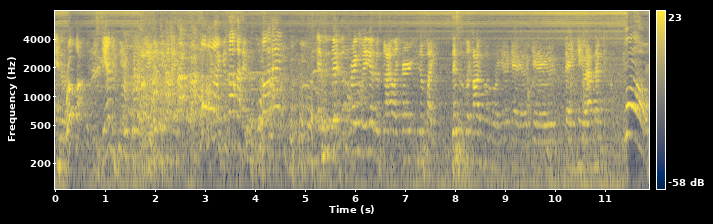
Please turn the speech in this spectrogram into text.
and the robot would be standing there. And they just be like, oh my god, what? And there's this great video of this guy like her, he's just like, this is the coffee, I'm like, okay, okay, thank you. And then, whoa!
